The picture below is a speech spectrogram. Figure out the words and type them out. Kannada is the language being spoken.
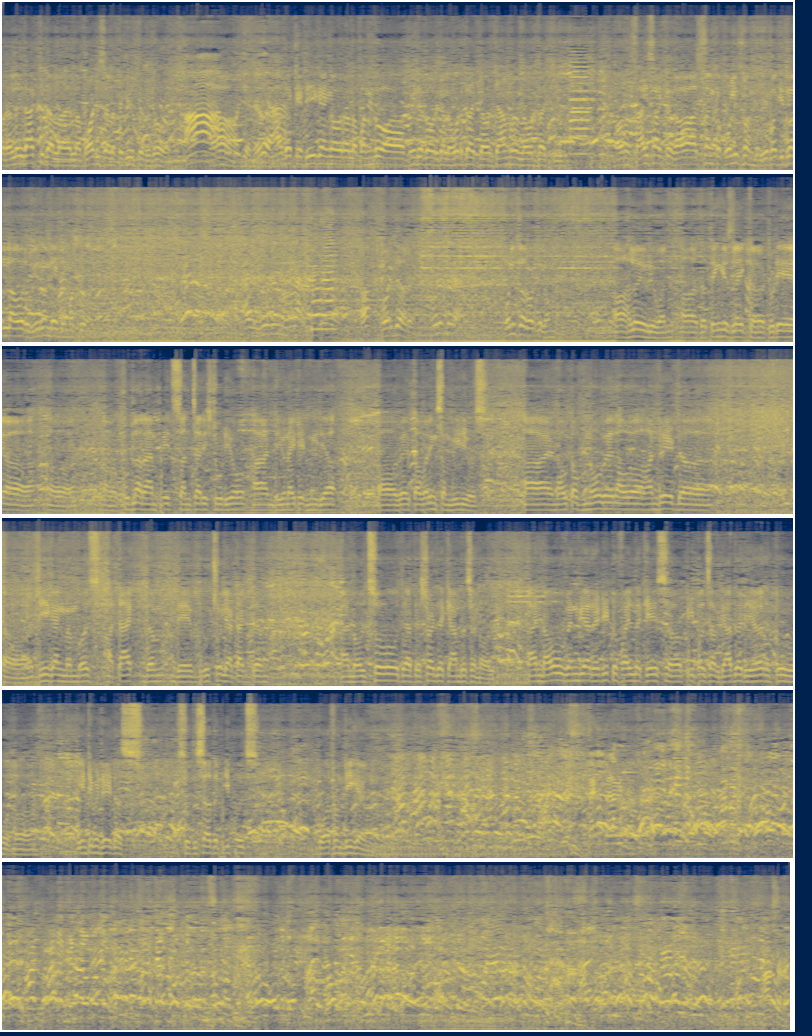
ಮೀಡಿಯಾದವರೆಲ್ಲ ಇದಾಗ್ತಿದಲ್ಲ ಎಲ್ಲ ಬಾಡೀಸ್ ಎಲ್ಲ ತೆಗಿತಿರೋದು ಬಗ್ಗೆನೇ ಅದಕ್ಕೆ ಡಿ ಗ್ಯಾಂಗ್ ಅವರೆಲ್ಲ ಬಂದು ಆ ಮೀಡಿಯಾದವ್ರಿಗೆಲ್ಲ ಹೊಡೆದಾಕಿ ಅವ್ರ ಕ್ಯಾಮ್ರಾ ಎಲ್ಲ ಹೊಡೆದಾಕಿ ಅವ್ರನ್ನ ಸಾಯಿಸಾಕ್ತಿದ್ರು ಅಷ್ಟು ತನಕ ಪೊಲೀಸ್ ಬಂದರು. ಇವಾಗ ಇದೆಲ್ಲ ಅವರು ವೀರನ್ ರೆಡ್ಡಿ ಮಕ್ಕಳು. ಹೊಡೆದವ್ರೆ ಪೊಲೀಸರು ಹೊಡೆದಿಲ್ಲ ಒಮ್ಮೆ. Uh, hello everyone. Uh, the thing is like uh, today, uh, uh, uh, Kudla Rampage, Sanchari Studio, and United Media uh, were covering some videos, and out of nowhere, our hundred uh, uh, D gang members attacked them. They brutally attacked them, and also they have destroyed their cameras and all. And now, when we are ready to file the case, uh, peoples have gathered here to uh, intimidate us. So these are the peoples who are from D gang. ಹಾಂ ಸರ್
